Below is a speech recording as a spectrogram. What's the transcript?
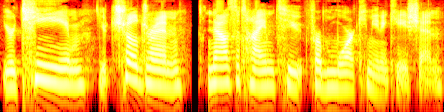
your team, your children. Now's the time to for more communication.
